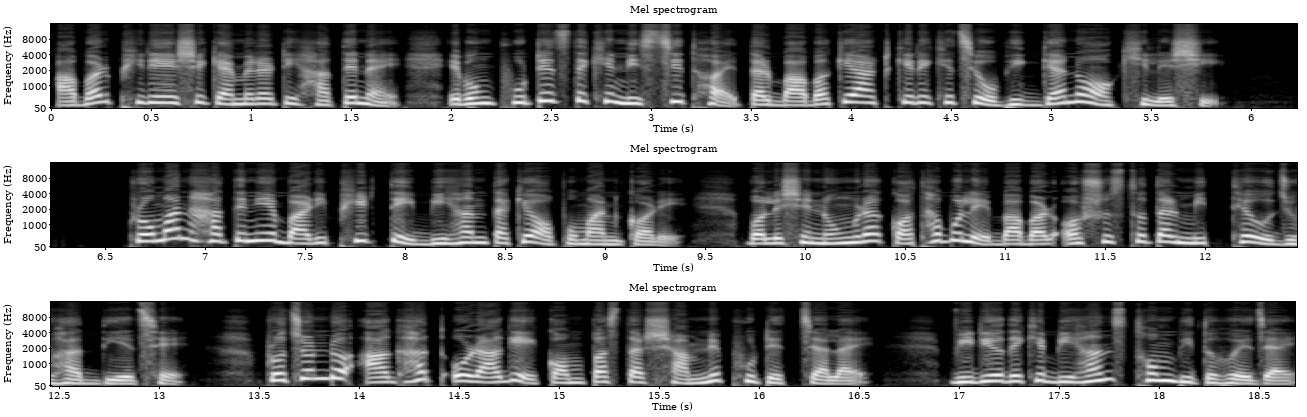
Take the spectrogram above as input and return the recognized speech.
আবার ফিরে এসে ক্যামেরাটি হাতে নেয় এবং ফুটেজ দেখে নিশ্চিত হয় তার বাবাকে আটকে রেখেছে অভিজ্ঞান ও অখিলেশী প্রমাণ হাতে নিয়ে বাড়ি ফিরতেই বিহান তাকে অপমান করে। বলে সে নোংরা কথা বলে বাবার অসুস্থতার মিথ্যে অজুহাত দিয়েছে। প্রচণ্ড আঘাত ও রাগে কম্পাস তার সামনে ফুটেজ চালায়। ভিডিও দেখে বিহান স্তম্ভিত হয়ে যায়।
